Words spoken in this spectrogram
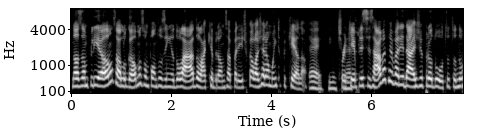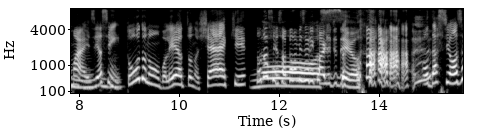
nós ampliamos, alugamos um pontozinho do lado, lá quebramos a parede, porque a loja era muito pequena. É, 20 Porque metros. precisava ter variedade de produto tudo Uhum, mais. E assim, uhum. tudo no boleto, no cheque, tudo assim, só pela misericórdia de Nossa. Deus. Audaciosa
